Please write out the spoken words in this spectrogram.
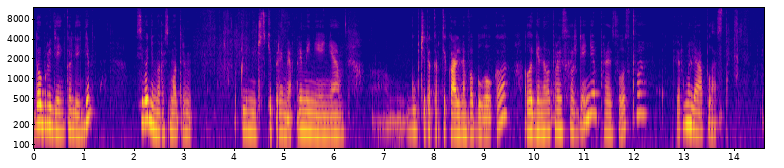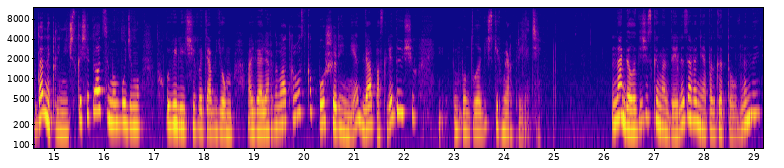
Добрый день, коллеги! Сегодня мы рассмотрим клинический пример применения э, губчато-кортикального блока аллогенного происхождения производства фирмы Леопласт. В данной клинической ситуации мы будем увеличивать объем альвеолярного отростка по ширине для последующих имплантологических мероприятий. На биологической модели, заранее подготовленной,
